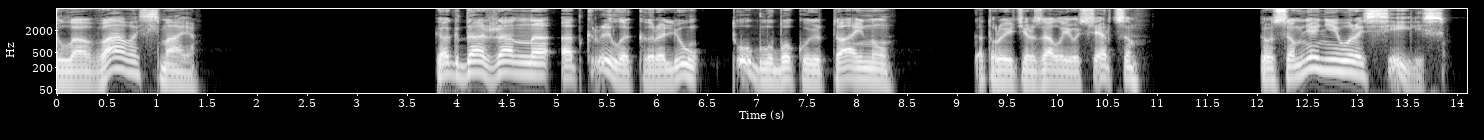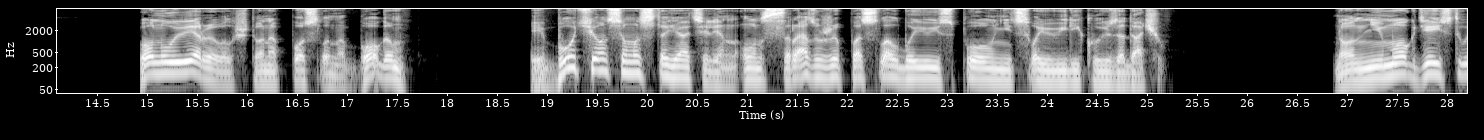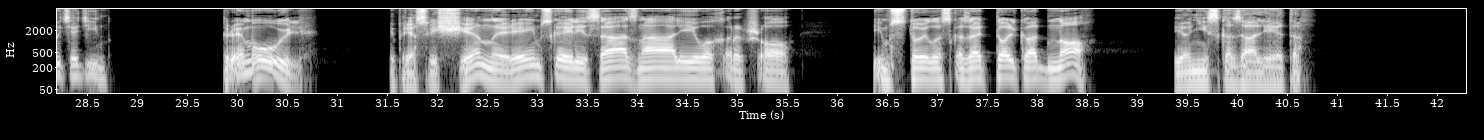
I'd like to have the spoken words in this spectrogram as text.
Глава восьмая Когда Жанна открыла королю ту глубокую тайну, которая терзала его сердце, то сомнения его рассеялись. Он уверовал, что она послана Богом, и, будь он самостоятелен, он сразу же послал бы ее исполнить свою великую задачу. Но он не мог действовать один — Кремуль и Преосвященная Реймская леса знали его хорошо. Им стоило сказать только одно, и они сказали это.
